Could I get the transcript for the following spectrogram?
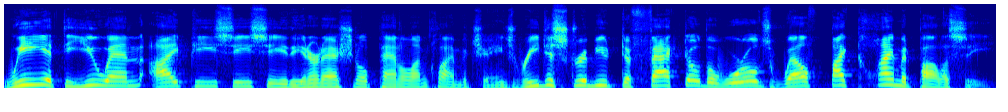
We at the UN IPCC, the International Panel on Climate Change, redistribute de facto the world's wealth by climate policy.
